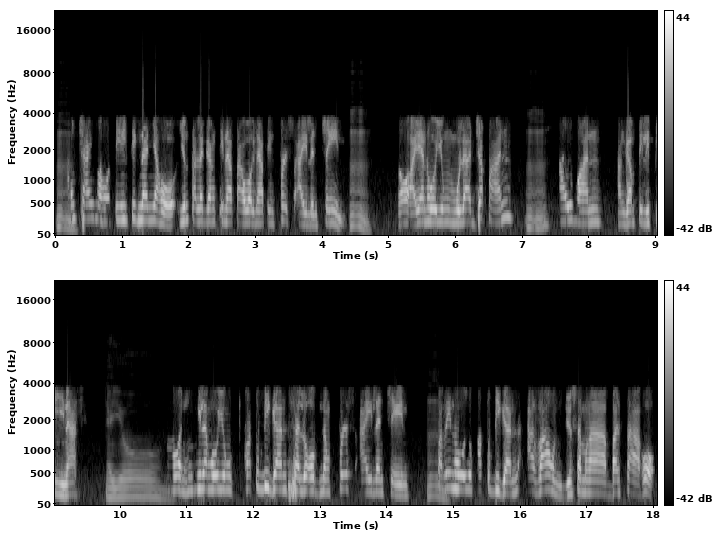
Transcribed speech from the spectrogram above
Mm-mm. Ang China ho, tinitignan niya ho, yung talagang tinatawag natin first island chain. Mm-mm. No, ayan ho yung mula Japan, Mm-mm. Taiwan hanggang Pilipinas. Ayun. So, hindi lang ho yung katubigan sa loob ng first island chain, Mm-mm. pa rin ho yung katubigan around yung sa mga bansa ho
